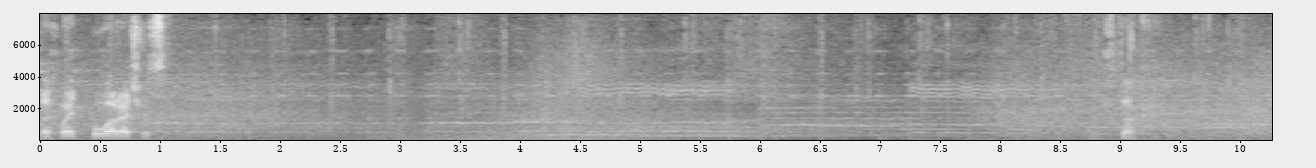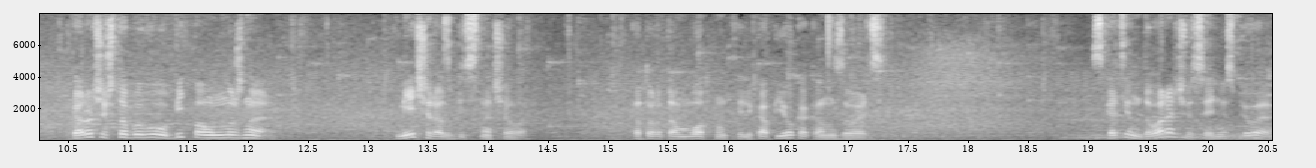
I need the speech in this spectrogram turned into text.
Да хватит поворачиваться. Так. Короче, чтобы его убить, по-моему, нужно меч разбить сначала. Который там воткнут. Или копье, как оно называется. Скотина доворачивается, я не успеваю.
